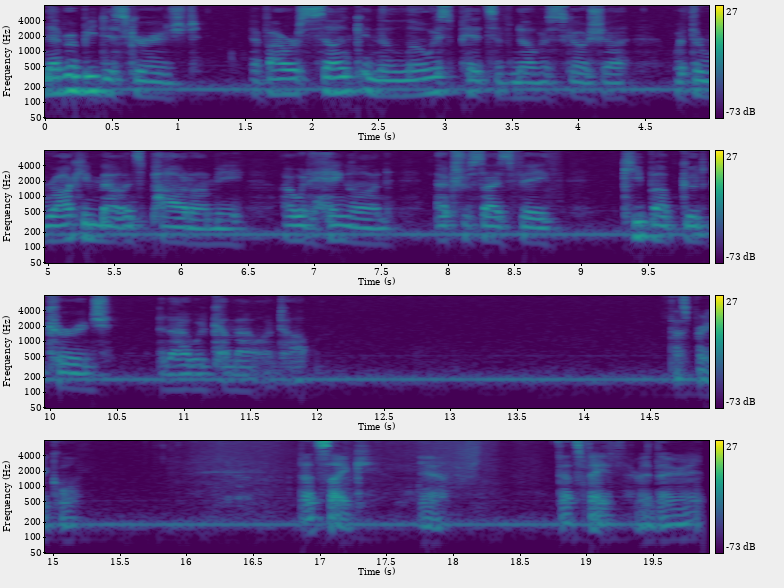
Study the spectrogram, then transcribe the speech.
Never be discouraged. If I were sunk in the lowest pits of Nova Scotia, with the Rocky Mountains piled on me, I would hang on, exercise faith, keep up good courage, and I would come out on top. That's pretty cool. That's like, yeah, that's faith right there, right?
